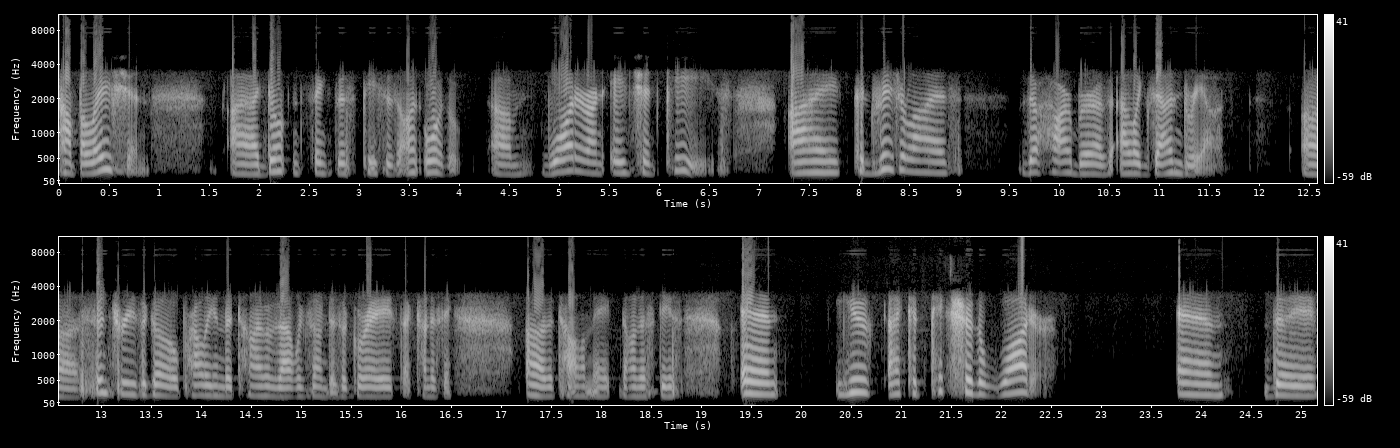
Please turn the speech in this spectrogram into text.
compilation I don't think this piece is on or the um, water on ancient keys I could visualize the harbor of Alexandria uh, centuries ago, probably in the time of Alexander the Great, that kind of thing, uh, the Ptolemaic dynasties, and you, I could picture the water, and the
